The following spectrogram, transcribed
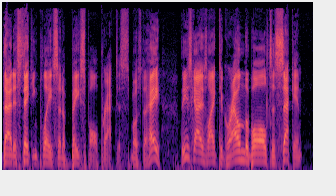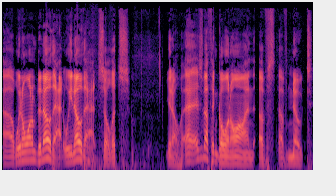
that is taking place at a baseball practice. Most of hey, these guys like to ground the ball to second. Uh, we don't want them to know that. We know that. So let's, you know, uh, there's nothing going on of of note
